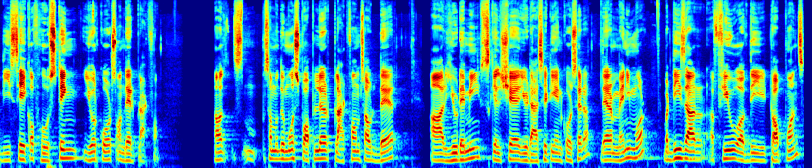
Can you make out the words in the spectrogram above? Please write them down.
the sake of hosting your course on their platform. Now, some of the most popular platforms out there are Udemy, Skillshare, Udacity, and Coursera. There are many more, but these are a few of the top ones.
